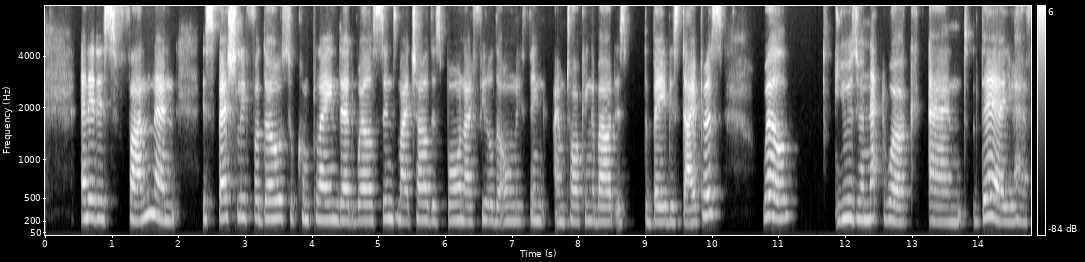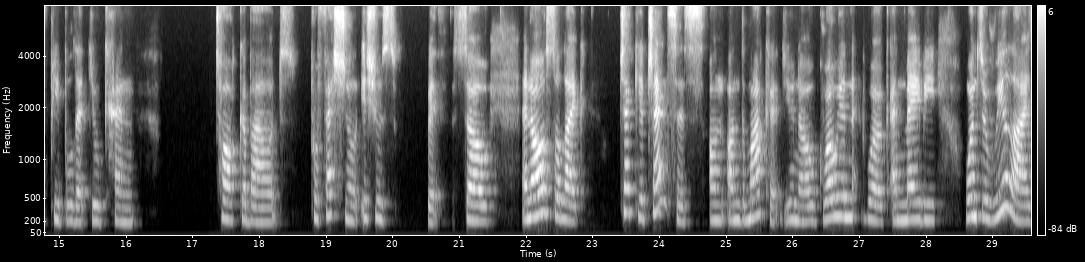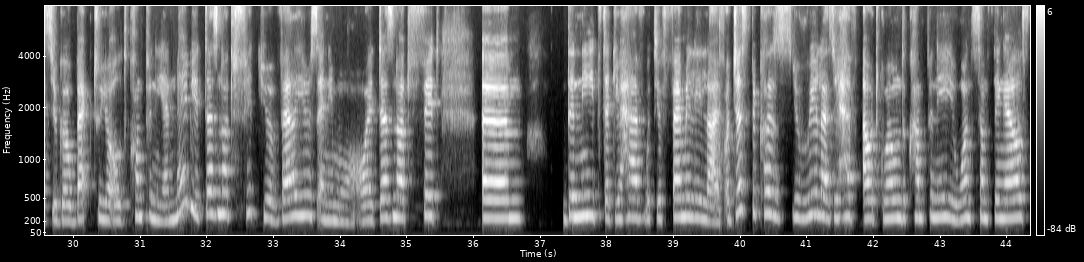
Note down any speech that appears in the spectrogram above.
And it is fun. And especially for those who complain that, well, since my child is born, I feel the only thing I'm talking about is the baby's diapers. Well, use your network. And there you have people that you can talk about professional issues with. So, and also like check your chances on, on the market, you know, grow your network and maybe once you realize you go back to your old company and maybe it does not fit your values anymore or it does not fit um, the needs that you have with your family life or just because you realize you have outgrown the company you want something else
